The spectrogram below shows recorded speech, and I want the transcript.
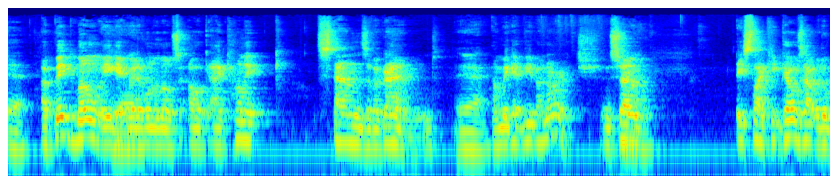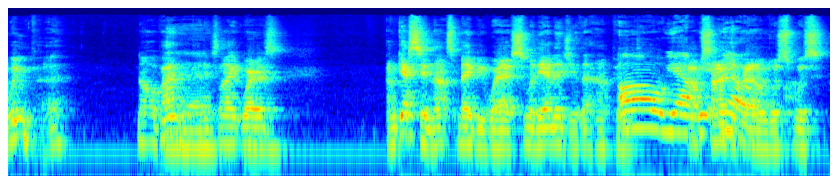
Yeah, a big moment where you get Yeah. rid of one of the most iconic stands of a ground, yeah. and we get beat by Norwich, and so Yeah. it's like it goes out with a whimper, not a bang. Yeah. And it's like whereas. I'm guessing that's maybe where some of the energy that happened Oh yeah, outside you the know, ground was was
